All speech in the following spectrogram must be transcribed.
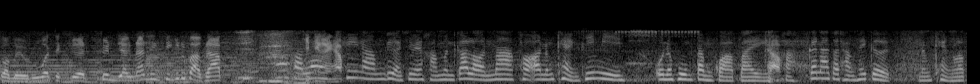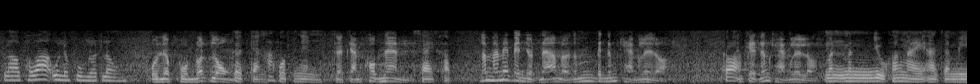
ก็ไม่รู้ว่าจะเกิดขึ้นอย่างนั้นจริงๆหรือเปล่าครับ ตอนคิดแรยังไงครักบที่น้ำเดือดใช่ไหมคะ มันก็ร้อนมาก พอเอาน้ำแข็งที่มีอุณหภูมิต่ำกว่าไปอย่างเงี้ครัยบค่ะ ก็น่าจะทำให้เกิดน้ำแข็งรอบๆ เพราะว่าอุณหภูมิลดลงๆอุณหภูมิลดลง เกิดการค่ะควบแน่นเกิดการควบแน่น ใช่ครับ แล้วมันไม่เป็นหยดน้ำเหรอแล้วมันเป็นน้ำแข็งเลยเหรอ ก็เป็นเกล็ดน้ำแข็งเลยเหรอ มันมันอยู่ข้างในอาจจะมี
